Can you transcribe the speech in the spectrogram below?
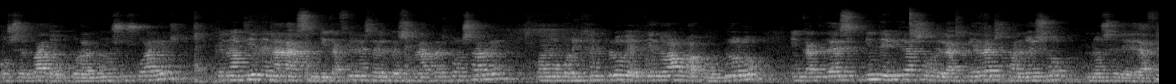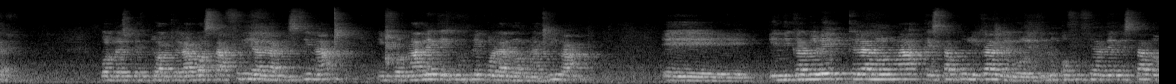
observado por algunos usuarios que no atienden a las indicaciones del personal responsable, como por ejemplo vertiendo agua con cloro en cantidades indebidas sobre las piedras cuando eso no se debe de hacer. Con respecto a que el agua está fría en la piscina, informarle que cumple con la normativa eh, indicándole que la norma que está publicada en el Boletín Oficial del Estado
